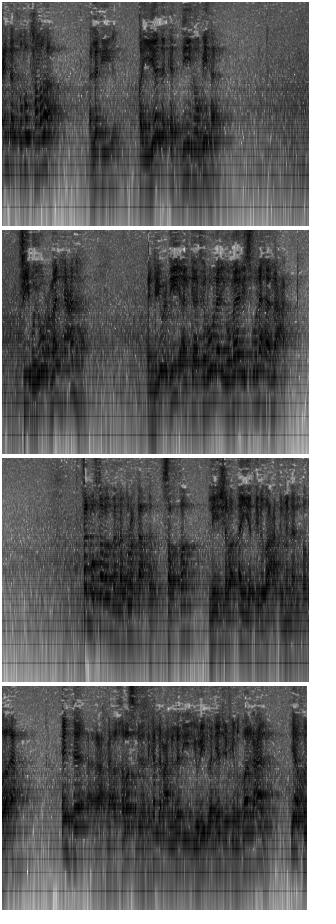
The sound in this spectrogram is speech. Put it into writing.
عندك خطوط حمراء. الذي قيدك الدين بها في بيوع منهي عنها. البيوع دي الكافرون يمارسونها معك. فالمفترض لما تروح تعقد صفقة لشراء أية بضاعة من البضائع أنت إحنا خلاص بنتكلم عن الذي يريد أن يجري في مضمار العالم. يأخذ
